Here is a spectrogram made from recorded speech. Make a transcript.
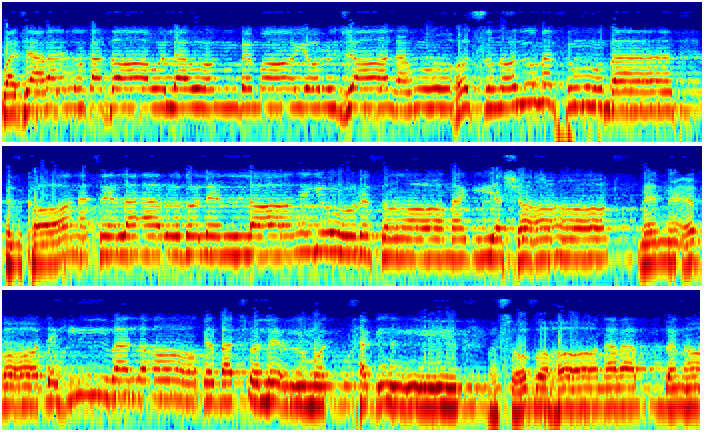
وجرى القضاء لهم بما يرجى له حسن المثوبة إذ كانت الأرض لله يورثها من يشاء من عباده والعاقبة للمتقين وسبحان ربنا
